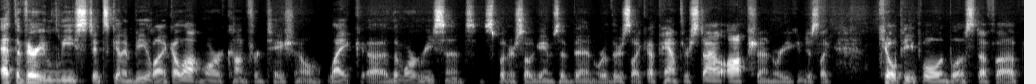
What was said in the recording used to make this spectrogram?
at the very least, it's going to be like a lot more confrontational, like uh, the more recent Splinter Cell games have been, where there's like a Panther style option where you can just like kill people and blow stuff up.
